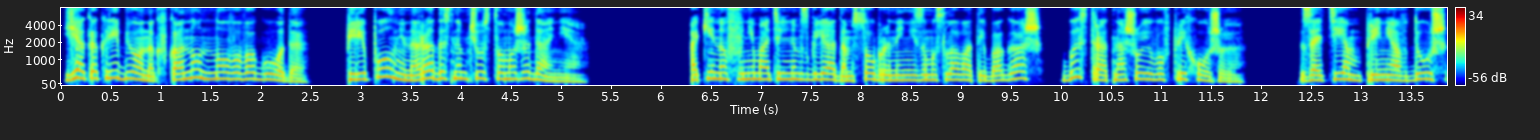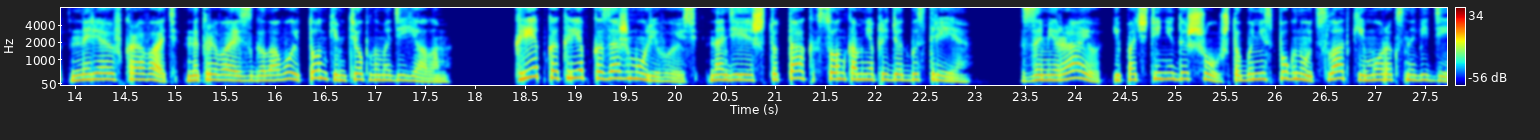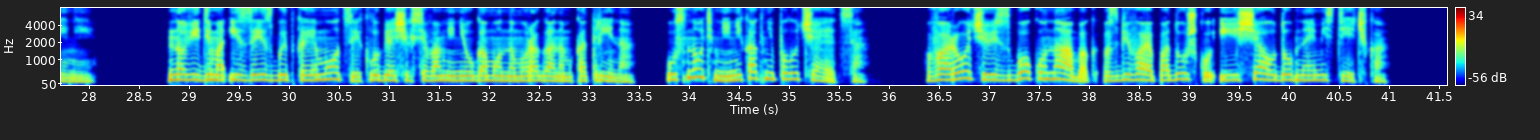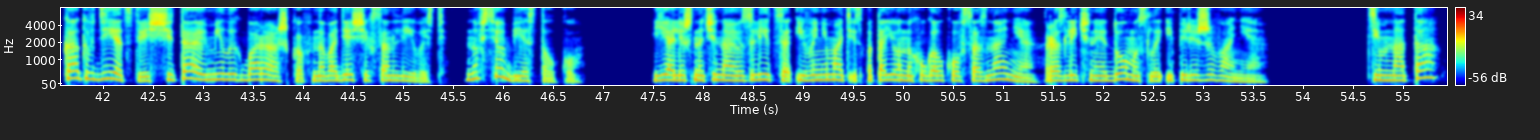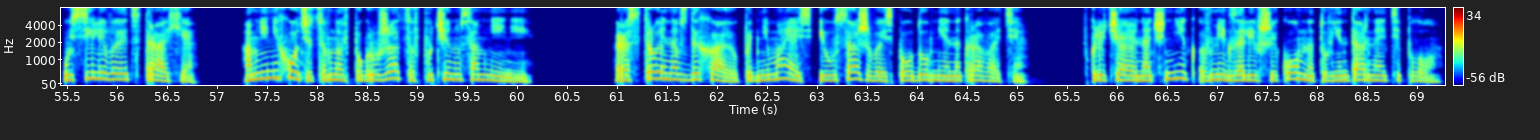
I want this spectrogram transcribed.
Я как ребенок в канун Нового года, переполнена радостным чувством ожидания. Окинув внимательным взглядом собранный незамысловатый багаж, быстро отношу его в прихожую. Затем, приняв душ, ныряю в кровать, накрываясь с головой тонким теплым одеялом. Крепко-крепко зажмуриваюсь, надеясь, что так сон ко мне придет быстрее. Замираю и почти не дышу, чтобы не спугнуть сладкий морок сновидений. Но, видимо, из-за избытка эмоций, клубящихся во мне неугомонным ураганом Катрина, уснуть мне никак не получается. Ворочаюсь сбоку на бок, взбивая подушку и ища удобное местечко. Как в детстве считаю милых барашков, наводящих сонливость, но все без толку. Я лишь начинаю злиться и вынимать из потаенных уголков сознания различные домыслы и переживания. Темнота усиливает страхи, а мне не хочется вновь погружаться в пучину сомнений. Расстроенно вздыхаю, поднимаясь и усаживаясь поудобнее на кровати. Включаю ночник, вмиг заливший комнату в янтарное тепло.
